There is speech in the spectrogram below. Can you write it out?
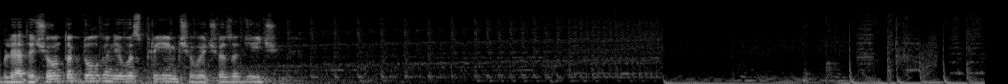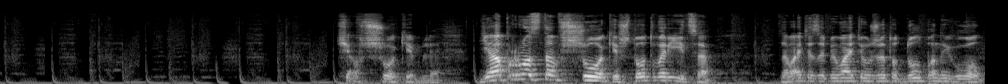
Бля, да чё он так долго невосприимчивый? Чё за дичь? Я в шоке, бля. Я просто в шоке. Что творится? Давайте забивайте уже тот долбанный гол.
